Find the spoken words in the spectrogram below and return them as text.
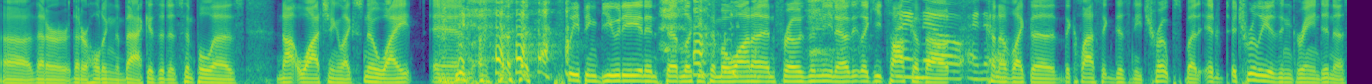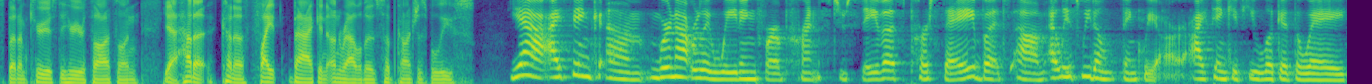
uh, that are that are holding them back? Is it as simple as not watching like Snow White and Sleeping Beauty and instead looking to Moana and Frozen? You know like you talk know, about kind of like the the classic Disney tropes but it, it truly is ingrained in us. But I'm curious to hear your thoughts on yeah how to kind of fight back and unravel those subconscious beliefs Yeah, I think um, we're not really waiting for a prince to save us per se, but um, at least we don't think we are. I think if you look at the way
